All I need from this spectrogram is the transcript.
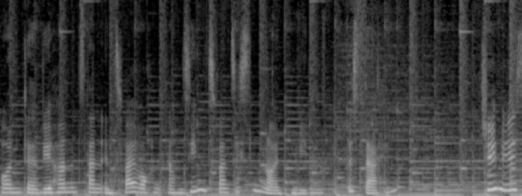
und äh, wir hören uns dann in zwei Wochen am 27.09. wieder. Bis dahin. Tschüss!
